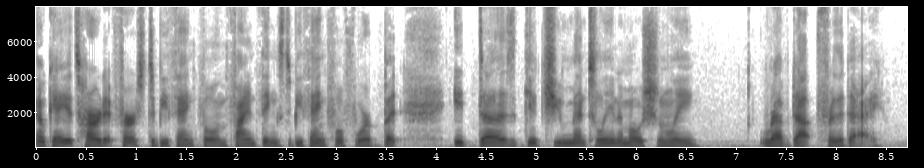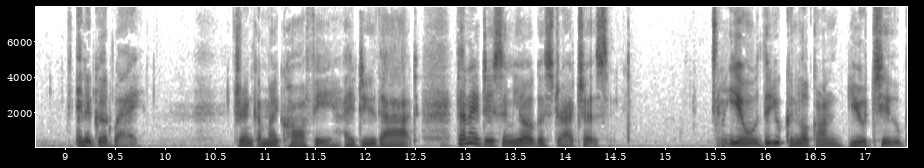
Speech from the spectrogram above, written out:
okay, it's hard at first to be thankful and find things to be thankful for, but it does get you mentally and emotionally revved up for the day in a good way. Drinking my coffee, I do that. Then I do some yoga stretches. You know, you can look on YouTube.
